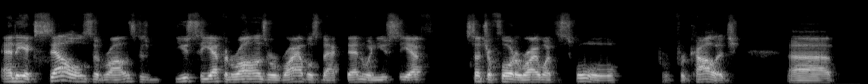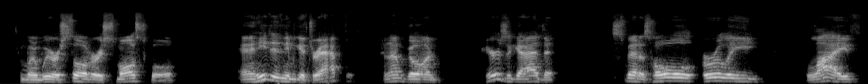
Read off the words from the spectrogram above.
and he excels at Rollins because UCF and Rollins were rivals back then when UCF, Central Florida, where I went to school for, for college, uh, when we were still a very small school. And he didn't even get drafted. And I'm going, here's a guy that spent his whole early life,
